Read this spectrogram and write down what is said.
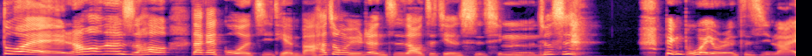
对，然后那时候大概过了几天吧，他终于认知到这件事情了，嗯就是 并不会有人自己来。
